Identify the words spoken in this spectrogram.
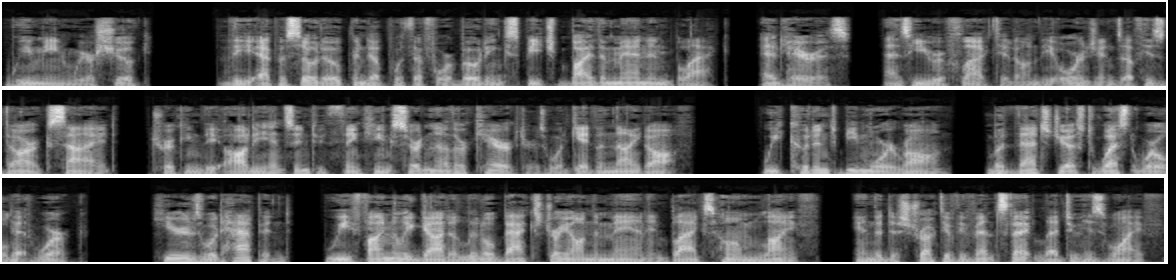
we mean we're shook. The episode opened up with a foreboding speech by the man in black, Ed Harris, as he reflected on the origins of his dark side, tricking the audience into thinking certain other characters would get the night off. We couldn't be more wrong, but that's just Westworld at work. Here's what happened, we finally got a little backstory on the man in black's home life, and the destructive events that led to his wife,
